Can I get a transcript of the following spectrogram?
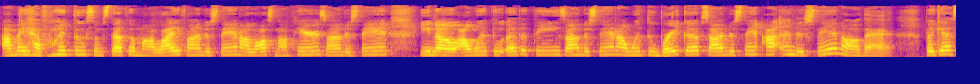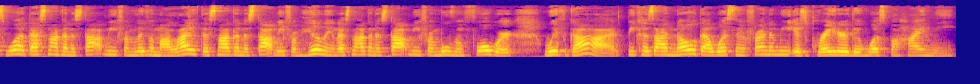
I may have went through some stuff in my life. I understand I lost my parents. I understand, you know, I went through other things. I understand I went through breakups. I understand, I understand all that. But guess what? That's not going to stop me from living my life. That's not going to stop me from healing. That's not going to stop me from moving forward with God because I know that what's in front of me is greater than what's behind me.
